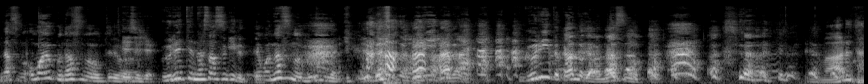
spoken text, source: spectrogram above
那須のお前よく那須の乗ってるよな。いやいやいや売れてなさすぎるって。えお前那須のグリーンだっけ？ナスのグリーンって何？グリーンとかあんのかなナスのって。え まああるだ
